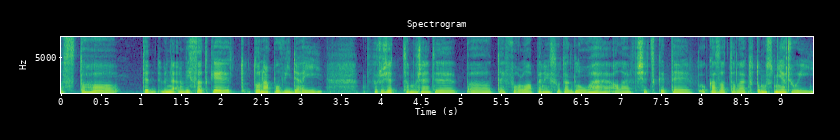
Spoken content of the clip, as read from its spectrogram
z toho ty výsledky to napovídají, protože samozřejmě ty, eh, ty follow-upy nejsou tak dlouhé, ale všechny ty ukazatele k tomu směřují.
